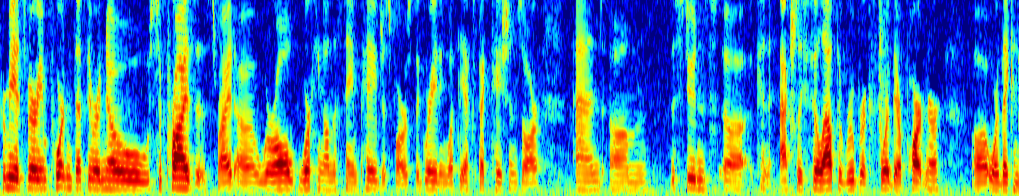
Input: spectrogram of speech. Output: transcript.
For me, it's very important that there are no surprises, right? Uh, we're all working on the same page as far as the grading, what the expectations are, and um, the students uh, can actually fill out the rubric for their partner, uh, or they can,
